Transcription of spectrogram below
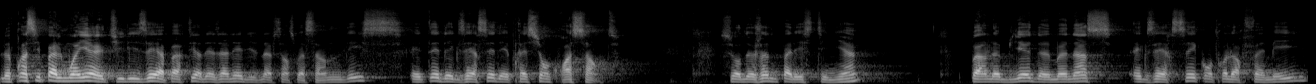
Le principal moyen utilisé à partir des années 1970 était d'exercer des pressions croissantes sur de jeunes Palestiniens par le biais de menaces exercées contre leurs familles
